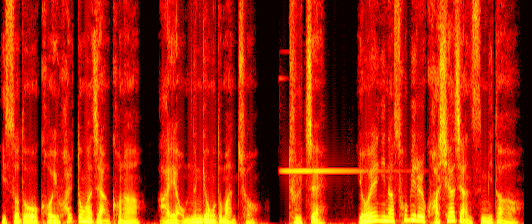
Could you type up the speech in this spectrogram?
있어도 거의 활동하지 않거나 아예 없는 경우도 많죠. 둘째, 여행이나 소비를 과시하지 않습니다.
